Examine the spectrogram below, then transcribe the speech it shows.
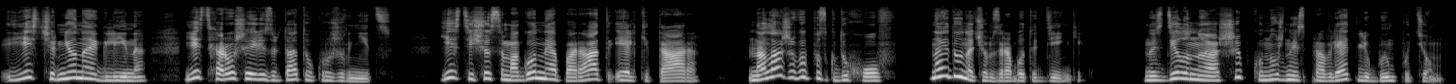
Есть чернёная глина, есть хорошие результаты у кружевниц. Есть еще самогонный аппарат и алькитара. Налажу выпуск духов, найду на чем заработать деньги. Но сделанную ошибку нужно исправлять любым путем.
